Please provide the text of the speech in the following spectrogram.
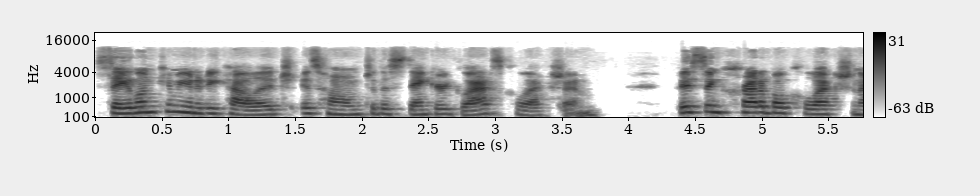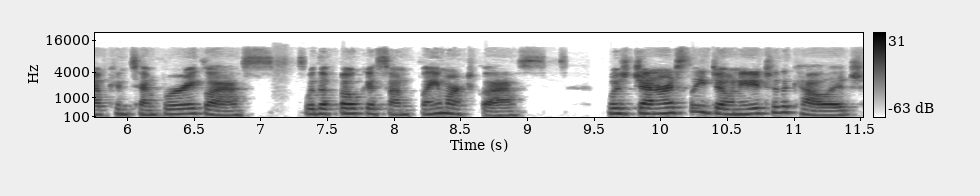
Salem Community College is home to the Stankard Glass Collection. This incredible collection of contemporary glass, with a focus on flamework glass, was generously donated to the college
